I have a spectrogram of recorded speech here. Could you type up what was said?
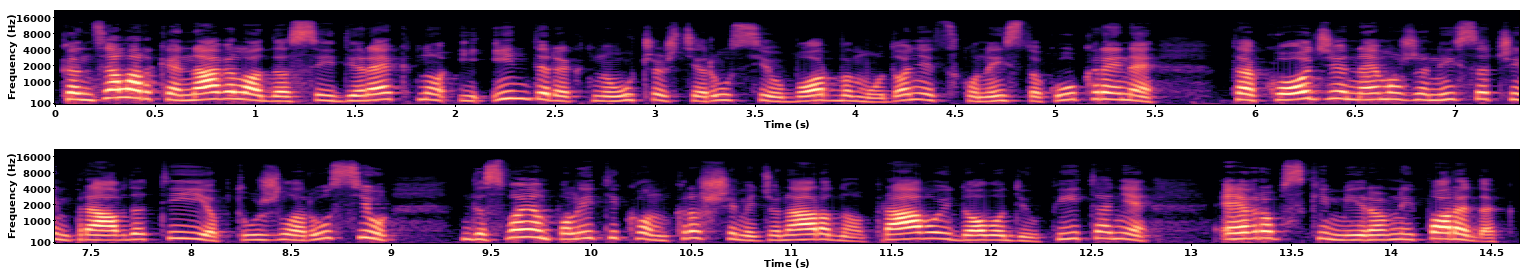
Kancelarka je navjela da se i direktno i indirektno učešće Rusije u borbama u Donjecku na istoku Ukrajine također ne može ni sa čim pravdati i optužila Rusiju da svojom politikom krši međunarodno pravo i dovodi u pitanje evropski mirovni poredak.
